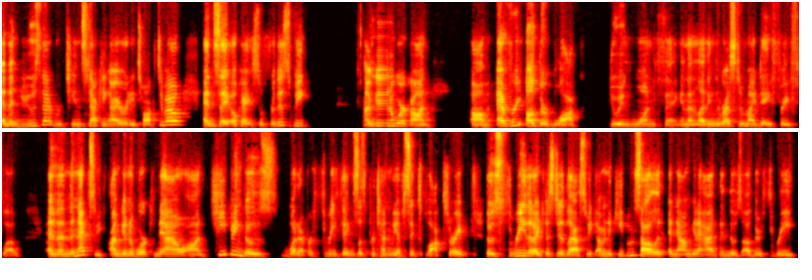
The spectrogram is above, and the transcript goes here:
and then use that routine stacking I already talked about and say, okay, so for this week, I'm going to work on um, every other block doing one thing and then letting the rest of my day free flow. And then the next week, I'm going to work now on keeping those, whatever, three things. Let's pretend we have six blocks, right? Those three that I just did last week, I'm going to keep them solid. And now I'm going to add in those other three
